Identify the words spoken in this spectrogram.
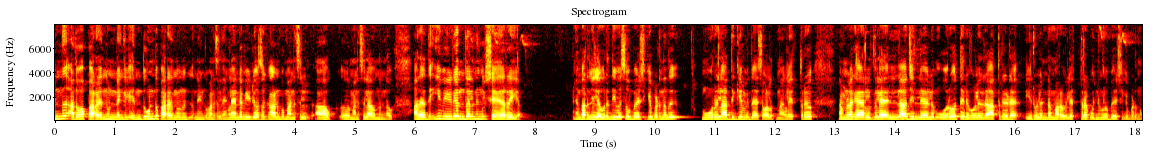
എന്ന് അഥവാ പറയുന്നുണ്ടെങ്കിൽ എന്തുകൊണ്ട് പറയുന്നു നിങ്ങൾക്ക് മനസ്സിലായി. നിങ്ങൾ എന്റെ വീഡിയോസൊക്കെ കാണുമ്പോൾ മനസ്സിൽ മനസ്സിലാവുന്നുണ്ടാവും. അതായത് ഈ വീഡിയോ എന്തായാലും നിങ്ങൾ ഷെയർ ചെയ്യുക. ഞാൻ പറഞ്ഞില്ല ഒരു ദിവസം ഉപേക്ഷിക്കപ്പെടുന്നത് നൂറിലധികം വിദേശ ആളുകൾ എത്രയോ നമ്മളെ കേരളത്തിലെ എല്ലാ ജില്ലയിലും ഓരോ തെരുവുകളിൽ രാത്രിയുടെ ഇരുളിന്റെ മറവിൽ എത്ര കുഞ്ഞുങ്ങൾ ഉപേക്ഷിക്കപ്പെടുന്നു.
